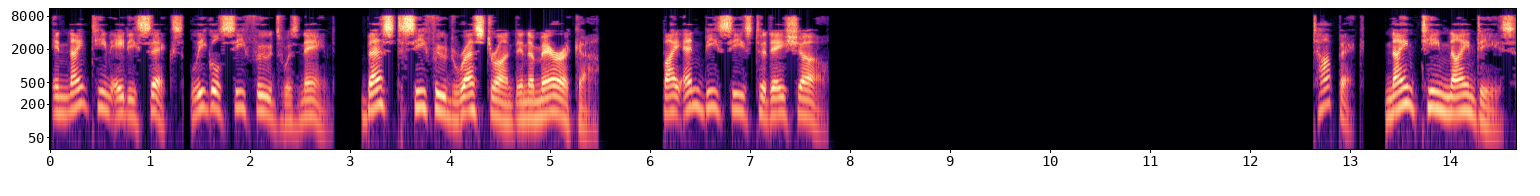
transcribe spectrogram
In 1986, Legal Sea Foods was named, "'Best Seafood Restaurant in America' by NBC's Today Show. 1990s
